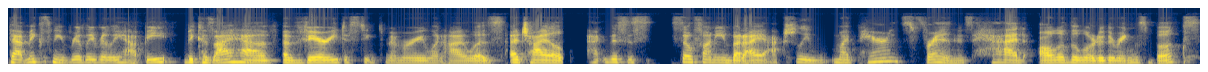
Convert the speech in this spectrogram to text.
That makes me really, really happy because I have a very distinct memory when I was a child. This is so funny, but I actually, my parents' friends had all of the Lord of the Rings books.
